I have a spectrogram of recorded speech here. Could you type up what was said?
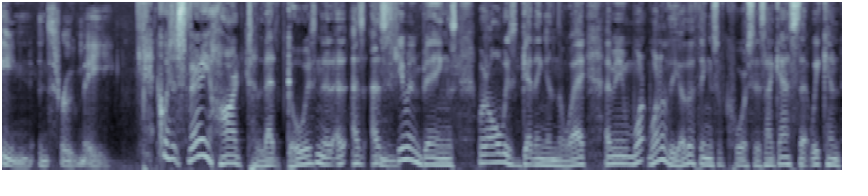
in and through me. Of course, it's very hard to let go, isn't it? As as mm. human beings, we're always getting in the way. I mean, one one of the other things, of course, is I guess that we can,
